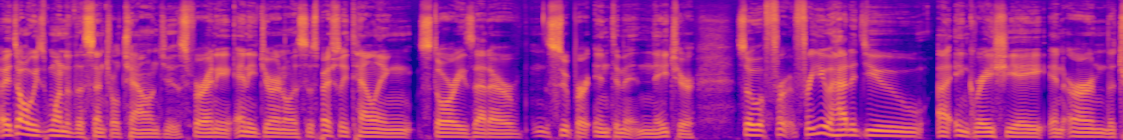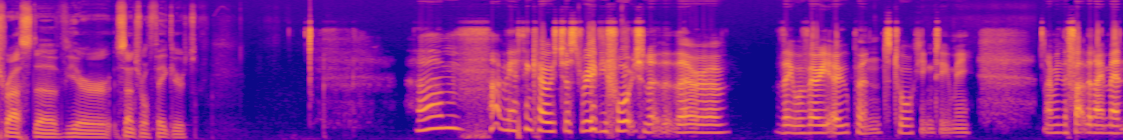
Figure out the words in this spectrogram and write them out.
It's always one of the central challenges for any any journalist, especially telling stories that are super intimate in nature. So, for for you, how did you uh, ingratiate and earn the trust of your central figures? Um, I mean, I think I was just really fortunate that they're uh, they were very open to talking to me. I mean, the fact that I met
